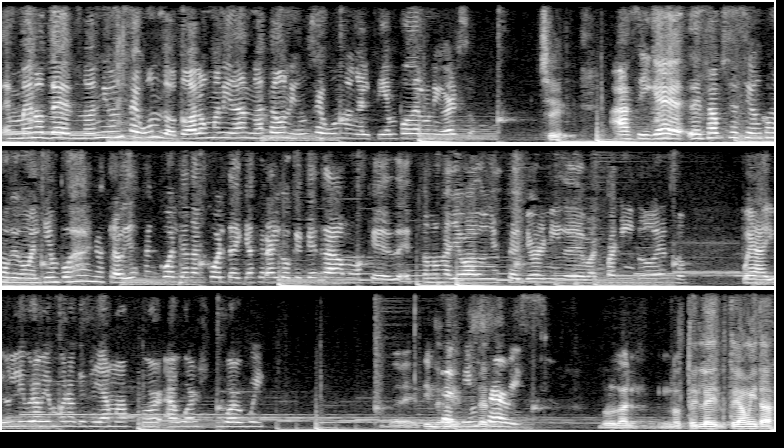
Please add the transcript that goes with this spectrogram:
es menos de, no es ni un segundo, toda la humanidad no ha estado ni un segundo en el tiempo del universo. sí, Así que esa obsesión como que con el tiempo, ay, nuestra vida es tan corta, tan corta, hay que hacer algo que querramos, que esto nos ha llevado en este journey de backpacking y todo eso. Pues hay un libro bien bueno que se llama Four Hours Work Week De Tim Ferriss. Brutal. Lo estoy, le- estoy a mitad.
